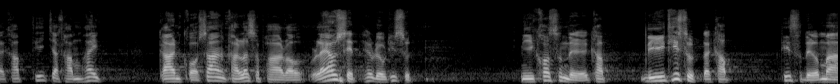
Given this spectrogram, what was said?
นะครับที่จะทำให้การก่อสร้างคารรัฐสภาเราแล้วเสร็จให้เร็วที่สุด มีข้อเสนอครับดีที่สุดนะครับที่เสนอมา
